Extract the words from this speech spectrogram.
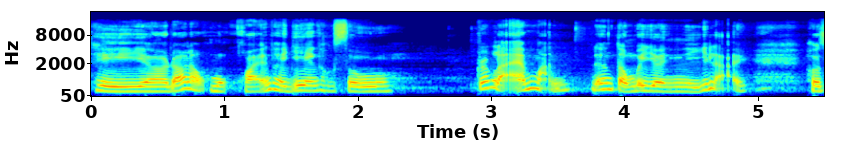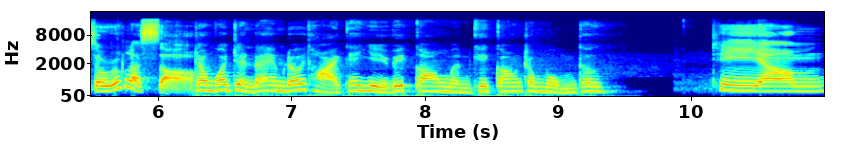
Thì ờ, đó là một khoảng thời gian thật sự rất là ám ảnh đến tận bây giờ nghĩ lại thật sự rất là sợ. Trong quá trình đó em đối thoại cái gì với con mình khi con trong bụng thư? Thì um,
